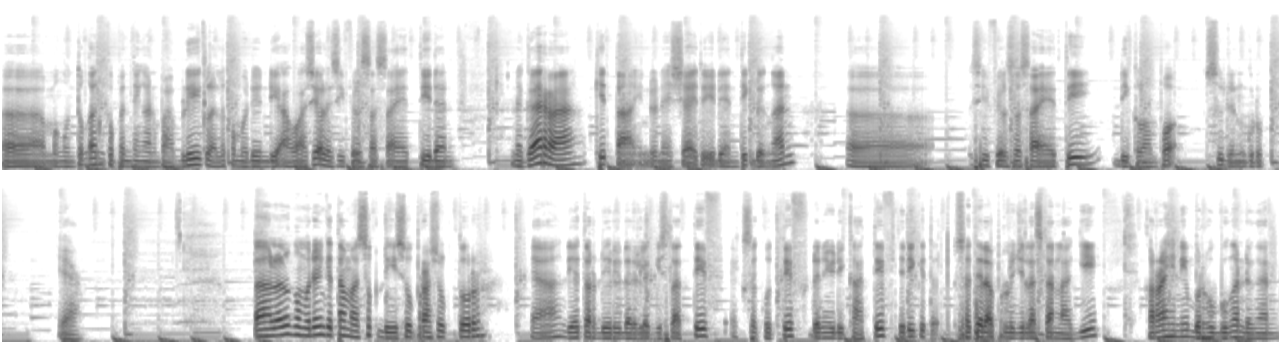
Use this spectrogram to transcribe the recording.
uh, menguntungkan kepentingan publik lalu kemudian diawasi oleh civil society dan negara kita Indonesia itu identik dengan uh, civil society di kelompok student group. Ya. Uh, lalu kemudian kita masuk di suprastruktur ya dia terdiri dari legislatif, eksekutif dan yudikatif. Jadi kita saya tidak perlu jelaskan lagi karena ini berhubungan dengan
